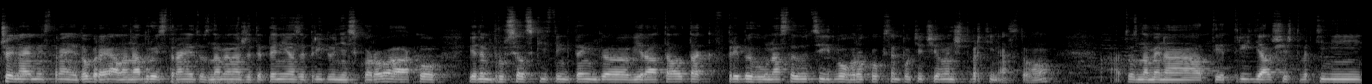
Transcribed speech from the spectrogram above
čo je na jednej strane dobré, ale na druhej strane to znamená, že tie peniaze prídu neskoro a ako jeden bruselský think tank vyrátal, tak v priebehu nasledujúcich dvoch rokov sem potečie len štvrtina z toho. A to znamená, tie tri ďalšie štvrtiny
